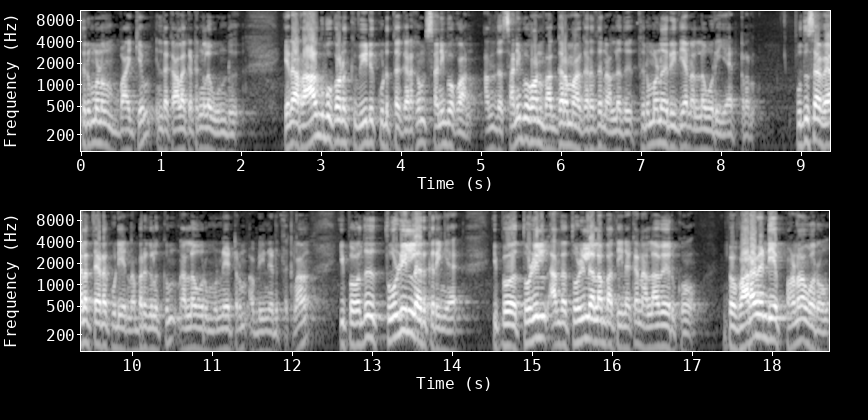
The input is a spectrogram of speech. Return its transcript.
திருமணம் பாக்கியம் இந்த காலகட்டங்களில் உண்டு. ஏன்னா ராகு பகவானுக்கு வீடு கொடுத்த கிரகம் சனி பகவான். அந்த சனி பகவான் வக்கரமாகிறது நல்லது. திருமண ரீதியாக நல்ல ஒரு ஏற்றம். புதுசாக வேலை தேடக்கூடிய நபர்களுக்கும் நல்ல ஒரு முன்னேற்றம் அப்படின்னு எடுத்துக்கலாம். இப்போ வந்து தொழிலில் இருக்கிறீங்க. இப்போ தொழில் அந்த தொழிலெல்லாம் பார்த்தீங்கன்னாக்கா நல்லாவே இருக்கும். இப்போ வர வேண்டிய பணம் வரும்.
